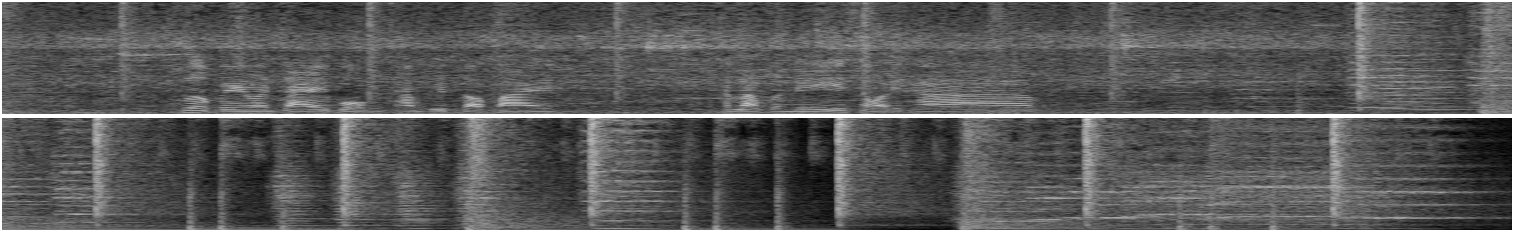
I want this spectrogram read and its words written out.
เพื่อเป็นกำลังใจให้ผมทำคลิปต่อไปสำหรับวันนี้ สวัสดีครับ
